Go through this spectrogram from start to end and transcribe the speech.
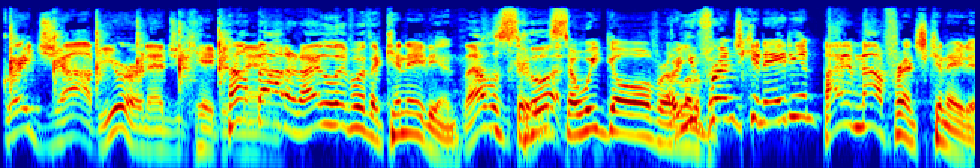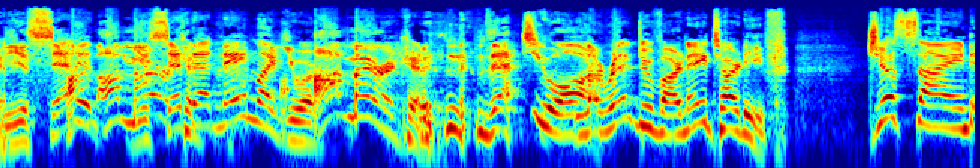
great job. You're an educated How man. about it? I live with a Canadian. That was so, good. So we go over. a Are you. French Canadian? I am not French Canadian. You said I'm, it. I'm you said that name like you were. I'm American. that you are. Laurent Duvernay Tardif just signed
